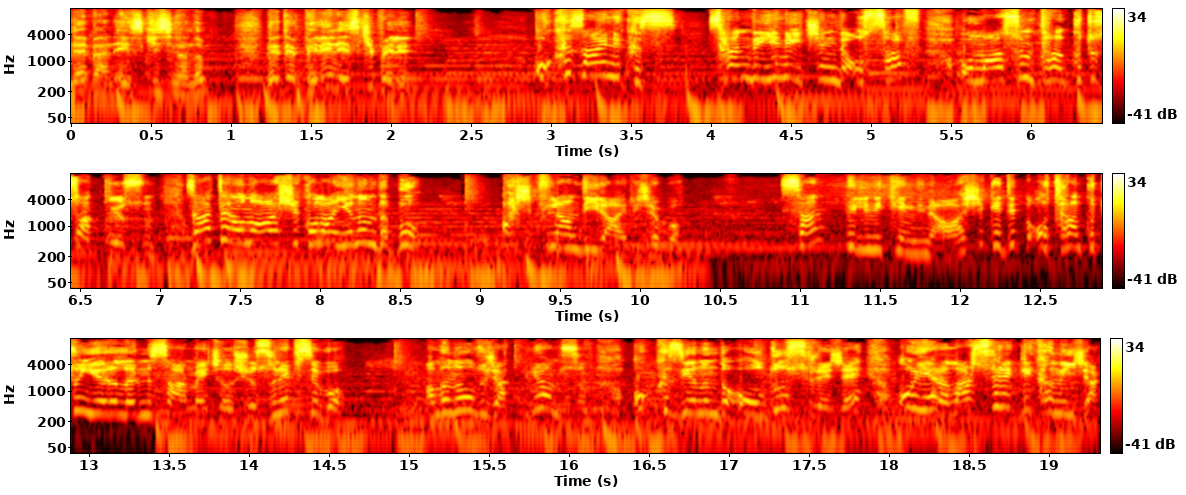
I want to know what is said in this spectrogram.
Ne ben eski Sinan'ım ne de Pelin eski Pelin. O kız aynı kız. Sen de yine içinde o saf, o masum Tankut'u saklıyorsun. Zaten ona aşık olan yanın da bu. Falan değil ayrıca bu. Sen Pelin'i kendine aşık edip o Tankut'un yaralarını sarmaya çalışıyorsun. Hepsi bu. Ama ne olacak biliyor musun? O kız yanında olduğu sürece o yaralar sürekli kanayacak.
